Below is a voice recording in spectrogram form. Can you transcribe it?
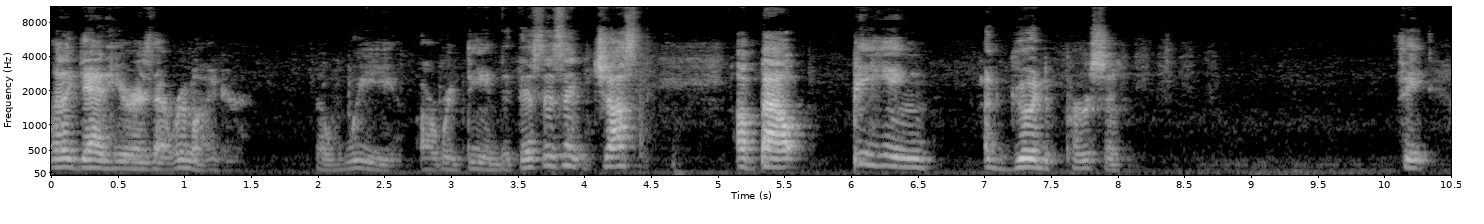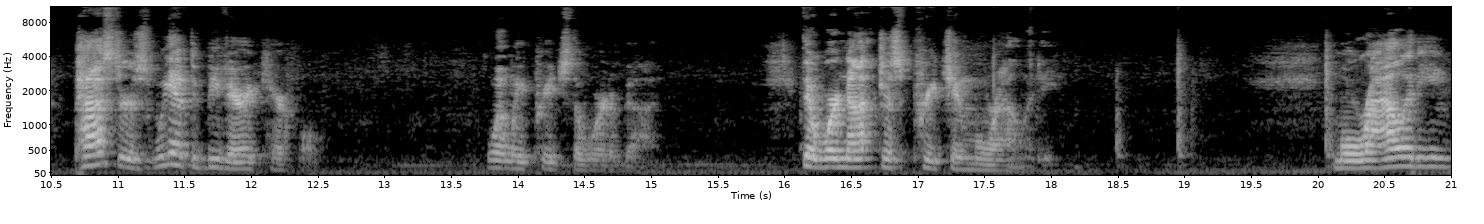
And again, here is that reminder that we are redeemed. That this isn't just about being a good person. See, pastors, we have to be very careful when we preach the Word of God. That we're not just preaching morality morality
